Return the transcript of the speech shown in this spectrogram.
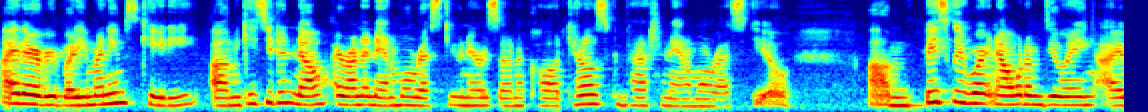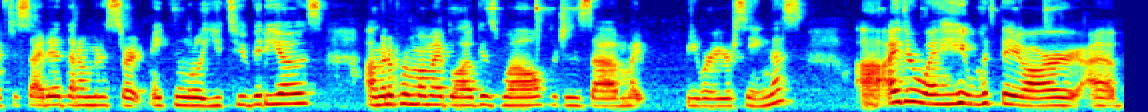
Hi there, everybody. My name's Katie. Um, in case you didn't know, I run an animal rescue in Arizona called Kennels Compassion Animal Rescue. Um, basically, right now, what I'm doing, I've decided that I'm going to start making little YouTube videos. I'm going to put them on my blog as well, which is uh, might be where you're seeing this. Uh, either way, what they are, I'm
